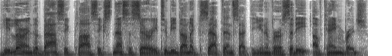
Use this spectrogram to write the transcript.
he learned the basic classics necessary to be done acceptance at the University of Cambridge.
